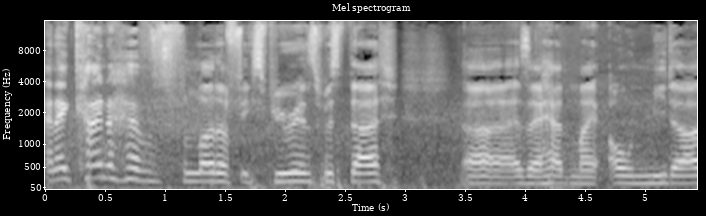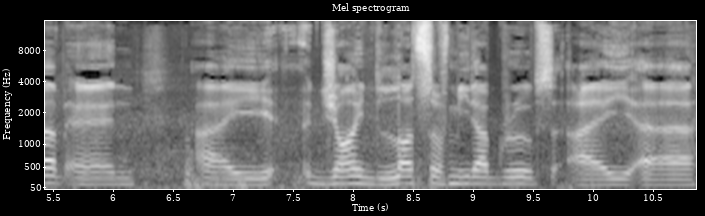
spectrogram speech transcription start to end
And I kind of have a lot of experience with that uh, as I had my own meetup and I joined lots of meetup groups. I uh,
